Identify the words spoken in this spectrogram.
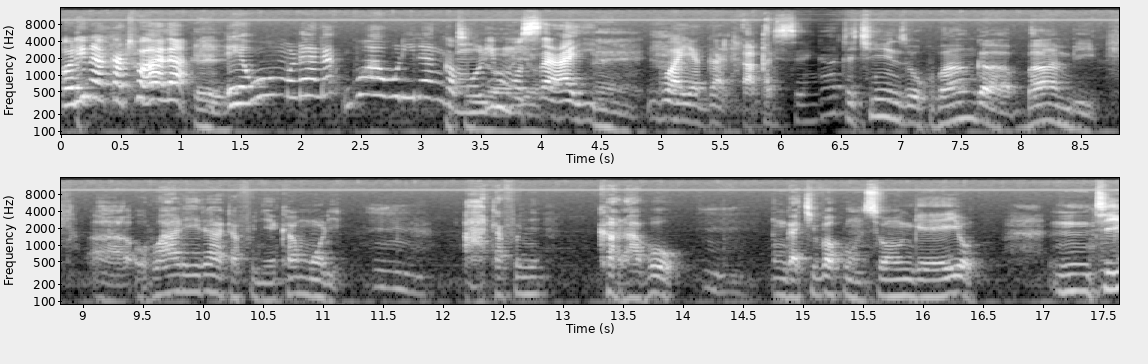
Olina akatwala ew'omulala gwawulira nga muli musaayi. Gwayagala. Kati senga tekiyinza okubanga bambi olwaleero atafunye kamuli Mm, atafunye kalabo mm. nga kiva ku nsonga eyo nti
